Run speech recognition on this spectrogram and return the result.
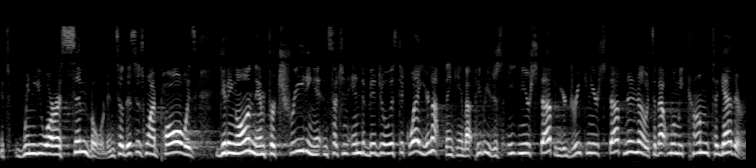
It's when you are assembled. And so this is why Paul was getting on them for treating it in such an individualistic way. You're not thinking about people, you're just eating your stuff and you're drinking your stuff. No, no, no. It's about when we come together.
